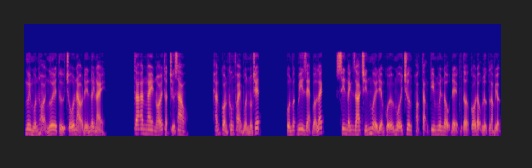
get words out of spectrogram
ngươi muốn hỏi ngươi từ chỗ nào đến đây này? Ta ăn ngay nói thật chứ sao? Hắn còn không phải buồn nôn chết. Cồn vật bi dẹt bờ lách xin đánh giá chín mươi điểm của mỗi chương hoặc tặng kim nguyên đậu để tờ có động lực làm việc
